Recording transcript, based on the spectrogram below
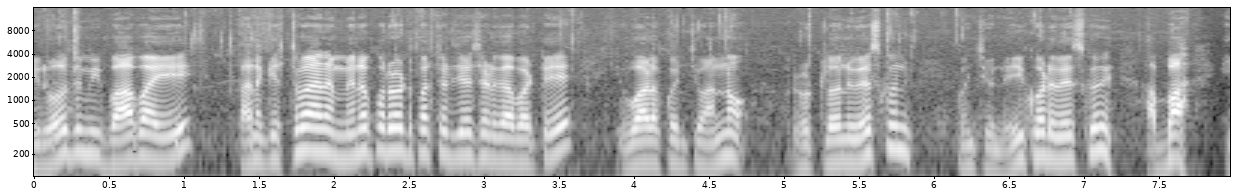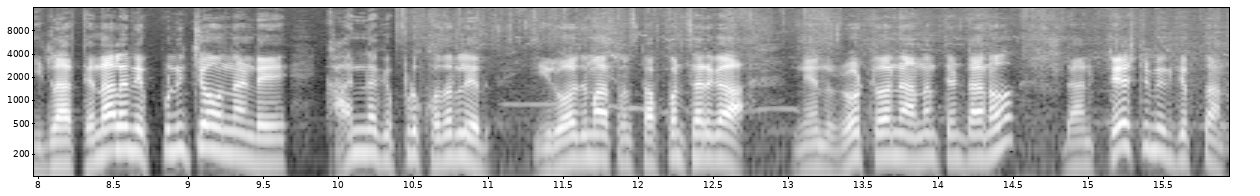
ఈరోజు మీ బాబాయి తనకిష్టమైన మినప రోటి పచ్చడి చేశాడు కాబట్టి ఇవాళ కొంచెం అన్నం రోట్లోనే వేసుకొని కొంచెం నెయ్యి కూడా వేసుకొని అబ్బా ఇట్లా తినాలని ఎప్పటి నుంచో ఉందండి. కానీ నాకు ఎప్పుడు కుదరలేదు. ఈరోజు మాత్రం తప్పనిసరిగా నేను రోట్లోనే అన్నం తింటాను. దాని టేస్ట్ మీకు చెప్తాను.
